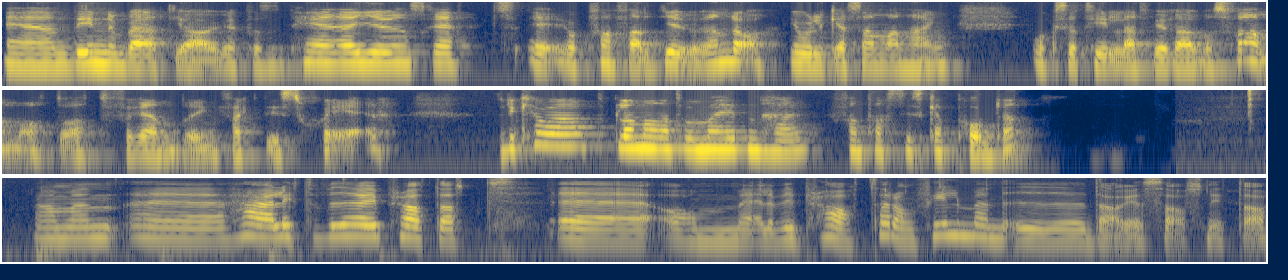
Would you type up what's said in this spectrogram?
Eh, det innebär att jag representerar djurens rätt eh, och framförallt djuren då i olika sammanhang och ser till att vi rör oss framåt och att förändring faktiskt sker. Det kan vara att bland annat vara med i den här fantastiska podden. Ja men eh, härligt, vi har ju pratat om, eller vi pratar om filmen i dagens avsnitt då.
